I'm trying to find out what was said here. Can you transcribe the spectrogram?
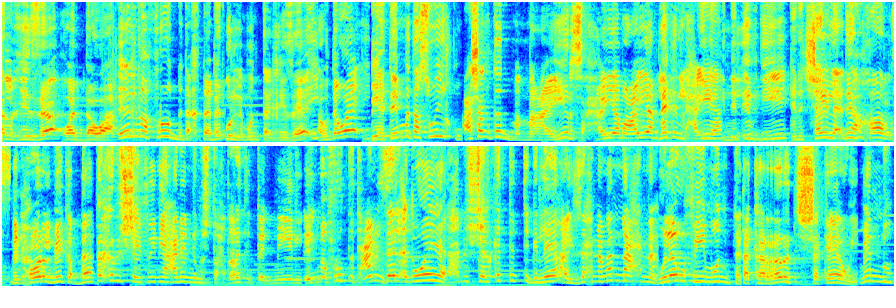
الغذاء والدواء. المفروض بتختبر كل منتج غذائي أو دوائي بيتم تسويقه عشان تضمن معايير صحية معينة. لكن الحقيقة إن ال FDA كانت شايلة إيديها خالص من حوار الميك اب ده. ما كانوش شايفين يعني إن مستحضرات التجميل المفروض تتعامل زي الأدوية. يعني الشركات تنتج اللي هي عايزاه إحنا مالنا إحنا. ولو في منتج تكررت الشكاوي منه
